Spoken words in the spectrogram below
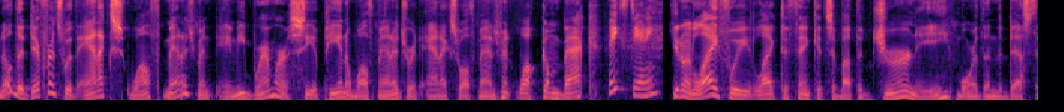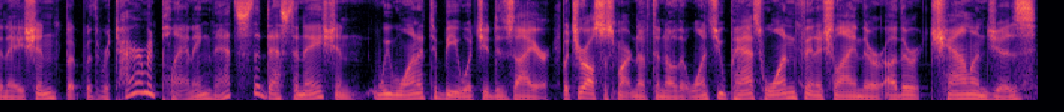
Know the difference with Annex Wealth Management. Amy Bremer, a CFP and a wealth manager at Annex Wealth Management. Welcome back. Thanks, Danny. You know, in life, we like to think it's about the journey more than the destination, but with retirement planning, that's the destination. We want it to be what you desire. But you're also smart enough to know that once you pass one finish line, there are other challenges,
